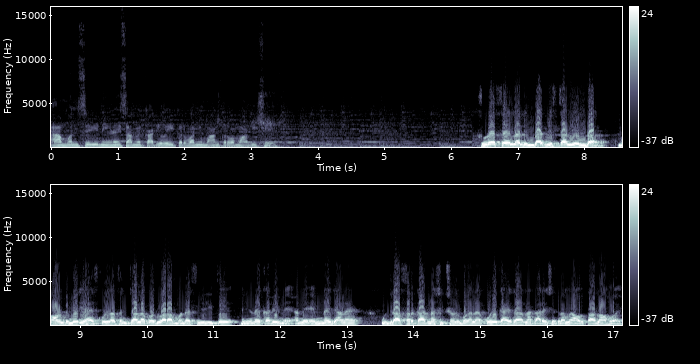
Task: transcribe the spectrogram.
આ મનસેવી નિર્ણય સામે કાર્યવાહી કરવાની માંગ કરવામાં આવી છે. સુરત શહેરના લિંબાજ વિસ્તારની અંદર માઉન્ટ મેરી હાઈસ્કૂલના સંચાલકો દ્વારા મનસ્વી રીતે નિર્ણય કરીને અને એમને જાણે ગુજરાત સરકારના શિક્ષણ વિભાગના કોઈ કાયદાના કાર્યક્ષેત્રમાં આવતા ન હોય,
